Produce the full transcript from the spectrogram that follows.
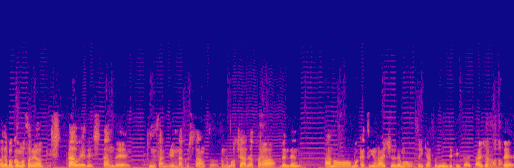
それで僕もそれを知った上で、知ったんで、金さんに連絡したんですよ。そんで、もしあれだったら、全然、あの、もう一回次の来週でもツイキャスに出ていただいて大丈夫なんで、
